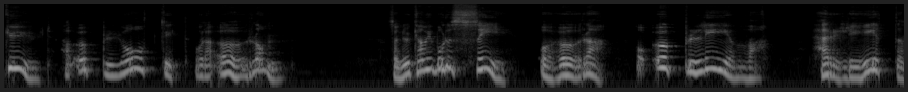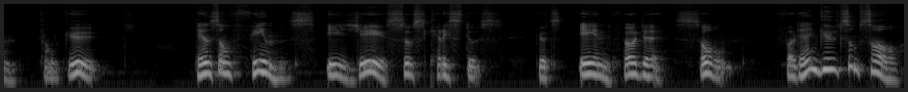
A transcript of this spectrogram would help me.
Gud har upplåtit våra öron. Så nu kan vi både se och höra och uppleva härligheten från Gud. Den som finns i Jesus Kristus, Guds enfödde son. För den Gud som sa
